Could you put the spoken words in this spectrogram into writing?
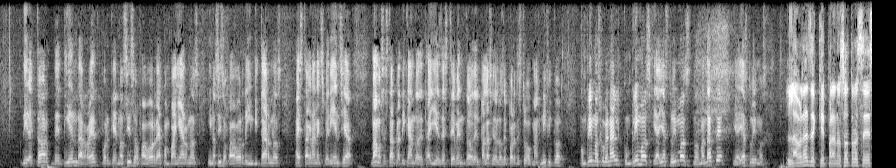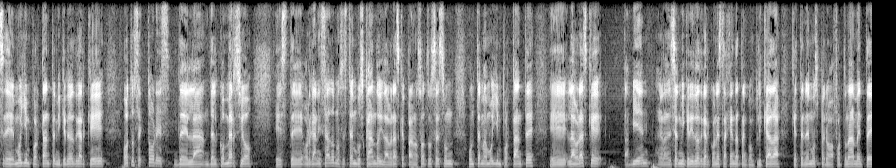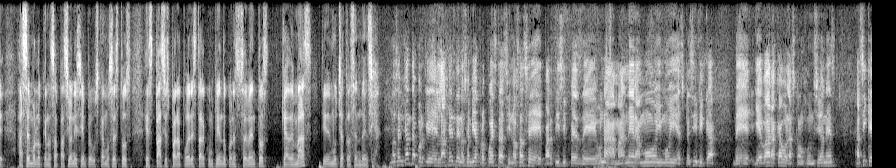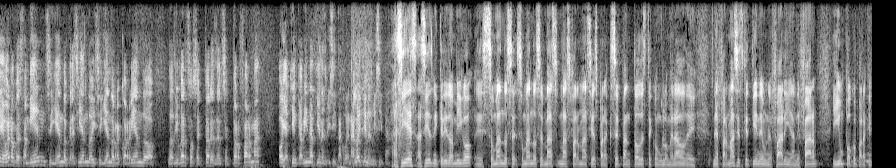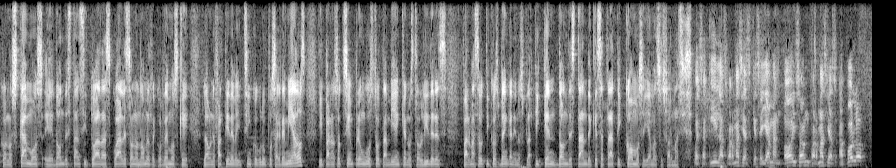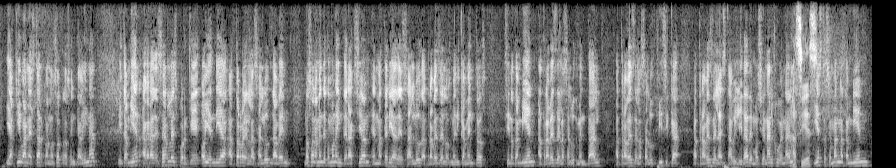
director de Tienda Red, porque nos hizo favor de acompañarnos y nos hizo favor de invitarnos a esta gran experiencia. Vamos a estar platicando detalles de este evento del Palacio de los Deportes, estuvo magnífico. Cumplimos, Juvenal, cumplimos y allá estuvimos, nos mandaste y allá estuvimos. La verdad es de que para nosotros es eh, muy importante, mi querido Edgar, que otros sectores de la, del comercio este, organizados nos estén buscando y la verdad es que para nosotros es un, un tema muy importante. Eh, la verdad es que también agradecer, mi querido Edgar, con esta agenda tan complicada que tenemos, pero afortunadamente hacemos lo que nos apasiona y siempre buscamos estos espacios para poder estar cumpliendo con estos eventos que además tienen mucha trascendencia. Nos encanta porque la gente nos envía propuestas y nos hace partícipes de una manera muy, muy específica de llevar a cabo las conjunciones. Así que bueno, pues también siguiendo creciendo y siguiendo recorriendo los diversos sectores del sector farma, Hoy aquí en cabina tienes visita, Juvenal. Hoy tienes visita. Así es, así es, mi querido amigo. Eh, sumándose, sumándose más, más farmacias para que sepan todo este conglomerado de, de farmacias que tiene UNEFAR y ANEFARM y un poco para que conozcamos eh, dónde están situadas, cuáles son los nombres. Recordemos que la UNEFAR tiene 25 grupos agremiados y para nosotros siempre un gusto también que nuestros líderes farmacéuticos vengan y nos platiquen dónde están, de qué se trata y cómo se llaman sus farmacias. Pues aquí las farmacias que se llaman hoy son farmacias Apolo y aquí van a estar con nosotros en cabina. Y también agradecerles porque hoy en día a Torre de la Salud la ven no solamente como una interacción en materia de salud a través de los medicamentos, sino también a través de la salud mental, a través de la salud física, a través de la estabilidad emocional juvenil Así es. Y esta semana también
